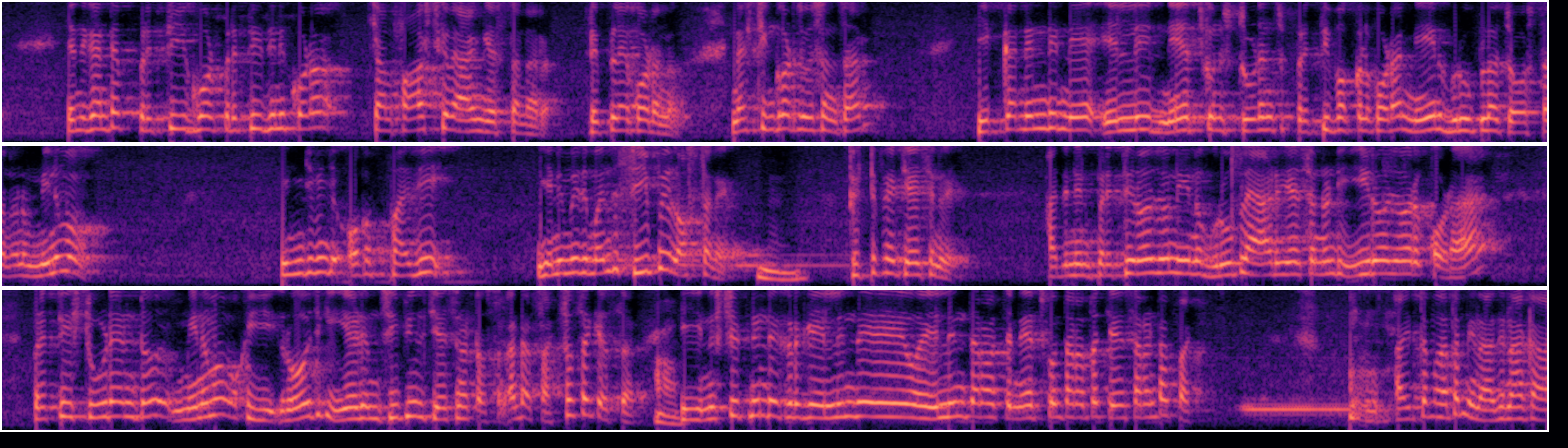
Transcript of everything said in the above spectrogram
ఎందుకంటే ప్రతి కూడా ప్రతి దీనికి కూడా చాలా ఫాస్ట్గా వ్యాంగ్ చేస్తున్నారు. రిప్లై కూడాను. నెక్స్ట్ ఇంకోటి చూసాను సార్. ఇక్కడ నుండి నే వెళ్ళి నేర్చుకున్న స్టూడెంట్స్ ప్రతి ఒక్కరు కూడా నేను గ్రూప్లో చూస్తున్నాను మినిమం. ఇంచుమించు ఒక పది ఎనిమిది మంది సిపిలు వస్తున్నాయి. రెక్టిఫై చేసినవి. అది నేను ప్రతిరోజు నేను గ్రూప్లో యాడ్ చేసిన నుండి ఈ రోజు వరకు కూడా ప్రతి స్టూడెంట్ మినిమం ఒక రోజుకి ఏడు సిపిలు చేసినట్టు వస్తారు అంటే సక్సెస్ అయితే సార్. ఈ ఇన్స్టిట్యూట్ నుండి ఇక్కడికి వెళ్ళింది వెళ్ళిన తర్వాత నేర్చుకున్న తర్వాత చేశారంటే సక్సెస్ అయితే మాత్రం నేను అది నాకు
